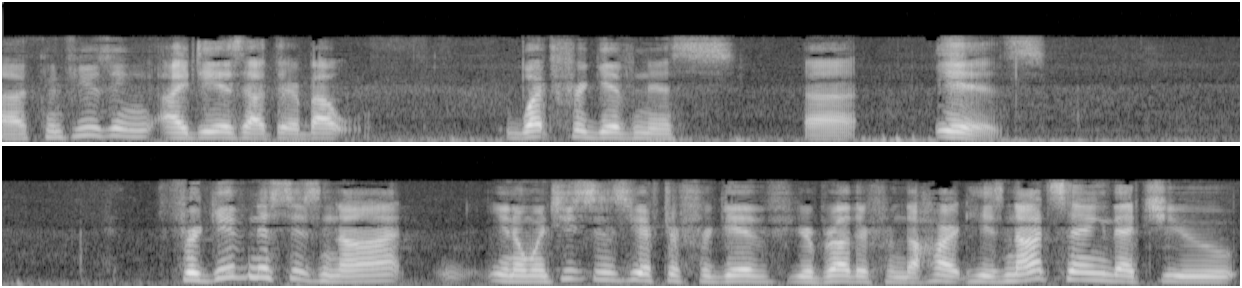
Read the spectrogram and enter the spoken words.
uh, confusing ideas out there about what forgiveness uh, is. Forgiveness is not, you know, when Jesus says you have to forgive your brother from the heart, he's not saying that you,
